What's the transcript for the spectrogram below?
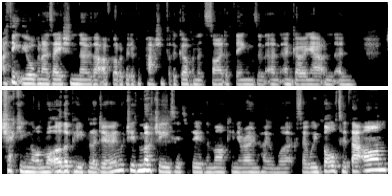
I think the organisation know that I've got a bit of a passion for the governance side of things and, and, and going out and, and, checking on what other people are doing, which is much easier to do than marking your own homework. So we bolted that on.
